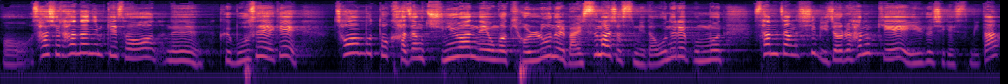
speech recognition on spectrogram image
어, 사실 하나님께서는 그 모세에게 처음부터 가장 중요한 내용과 결론을 말씀하셨습니다. 오늘의 본문 3장 12절을 함께 읽으시겠습니다.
